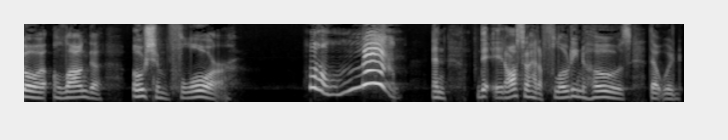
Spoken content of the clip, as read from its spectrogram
go along the ocean floor. Oh man! And it also had a floating hose that would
